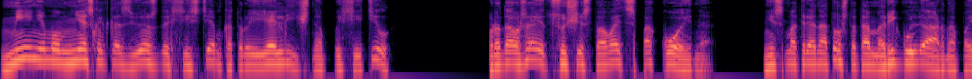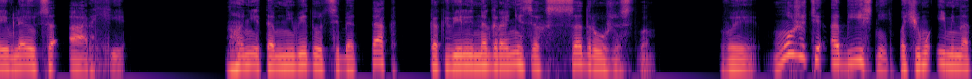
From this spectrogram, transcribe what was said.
Минимум несколько звездных систем, которые я лично посетил, продолжает существовать спокойно, несмотря на то, что там регулярно появляются архи. Но они там не ведут себя так, как вели на границах с Содружеством. Вы можете объяснить, почему именно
